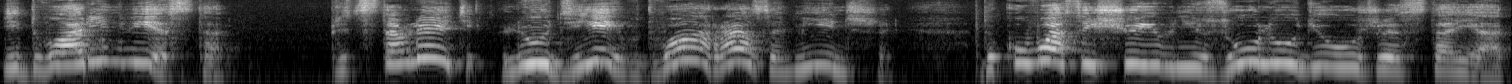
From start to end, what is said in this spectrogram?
и 2 реинвеста. Представляете, людей в два раза меньше. Так у вас еще и внизу люди уже стоят.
